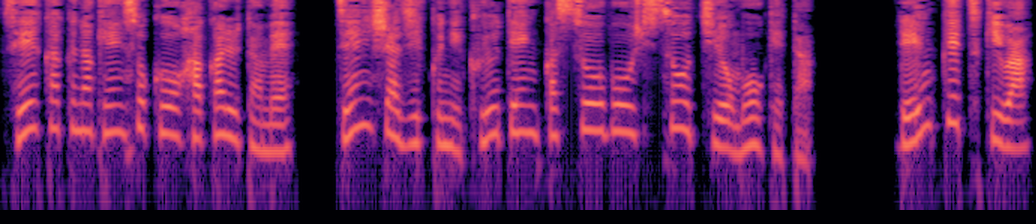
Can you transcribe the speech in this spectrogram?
正確な検測を図るため、全車軸に空転滑走防止装置を設けた。連結機は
